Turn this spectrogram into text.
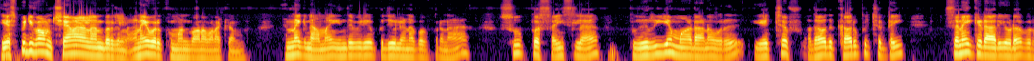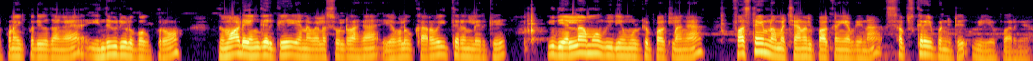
எஸ்பிடி ஃபார்ம் சேனல் நண்பர்கள் அனைவருக்கும் அன்பான வணக்கம். இன்றைக்கி நாம் இந்த வீடியோ பதிவில் என்ன பார்க்க போகிறோன்னா சூப்பர் சைஸில் பெரிய மாடான ஒரு ஹெச்எஃப் அதாவது கருப்பு சட்டை சினை கிடாரியோட விற்பனை பதிவு தாங்க இந்த வீடியோவில் பார்க்க போகிறோம் இந்த மாடு எங்கே இருக்குது என்ன வேலை சொல்கிறாங்க எவ்வளோ கறவை திறனில் இருக்குது இது எல்லாமும் வீடியோ முழுக்க பார்க்கலாங்க. ஃபஸ்ட் டைம் நம்ம சேனல் பார்க்குறீங்க அப்படின்னா சப்ஸ்கிரைப் பண்ணிவிட்டு வீடியோ பாருங்கள்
